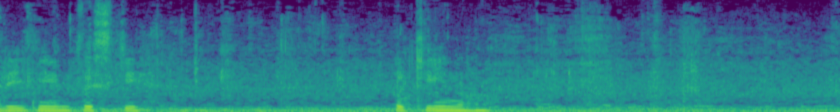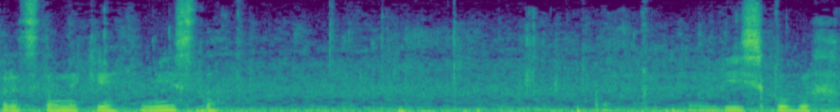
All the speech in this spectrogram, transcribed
рідні і близькі покійного представники міста, військових.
